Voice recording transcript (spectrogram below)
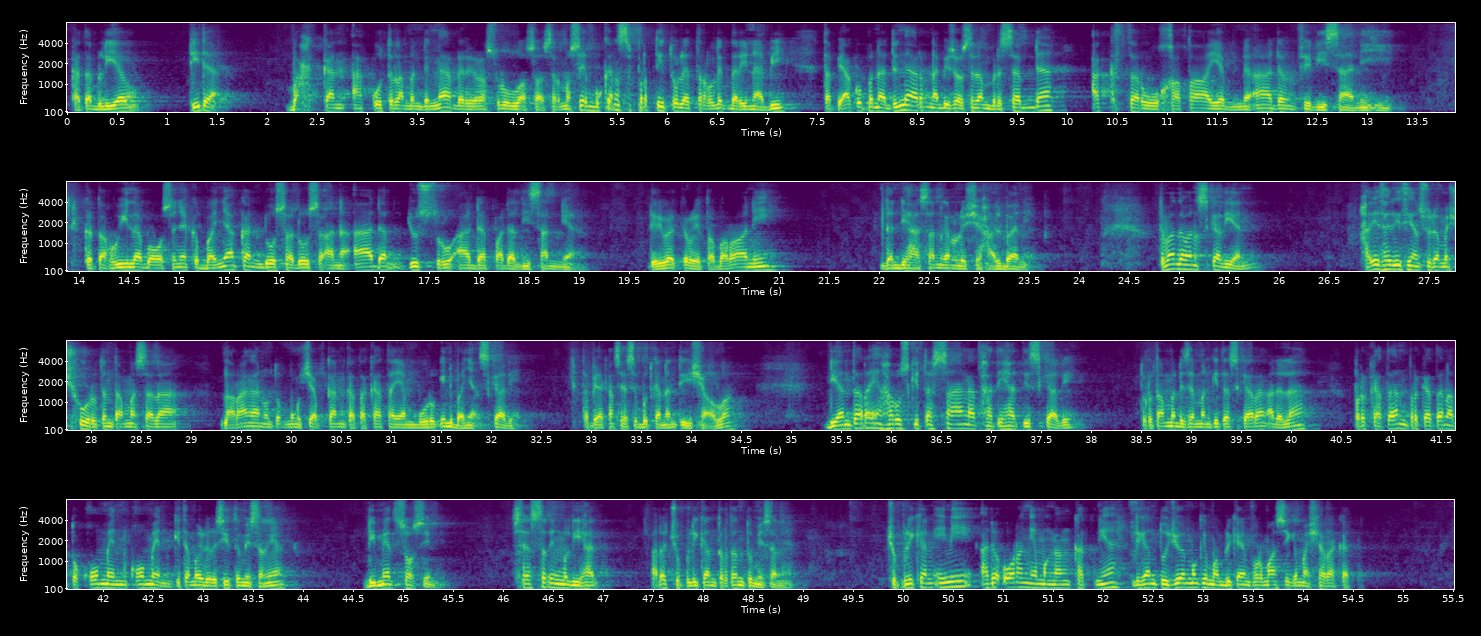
Kata beliau, tidak. Bahkan aku telah mendengar dari Rasulullah SAW. Maksudnya bukan seperti itu letterlet dari Nabi. Tapi aku pernah dengar Nabi SAW bersabda. Aktharu khataya ibn Adam fi lisanihi. Ketahuilah bahwasanya kebanyakan dosa-dosa anak Adam justru ada pada lisannya. Diriwayatkan oleh Tabarani dan dihasankan oleh Syekh Albani. Teman-teman sekalian, hadis-hadis yang sudah masyhur tentang masalah larangan untuk mengucapkan kata-kata yang buruk ini banyak sekali. Tapi akan saya sebutkan nanti insya Allah. Di antara yang harus kita sangat hati-hati sekali, terutama di zaman kita sekarang adalah perkataan-perkataan atau komen-komen. Kita mulai dari situ misalnya, di medsos ini. Saya sering melihat ada cuplikan tertentu misalnya. Cuplikan ini ada orang yang mengangkatnya dengan tujuan mungkin memberikan informasi ke masyarakat.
